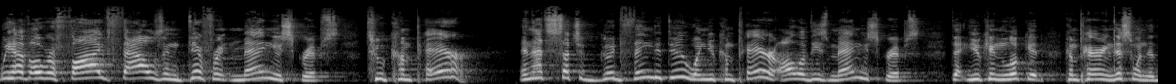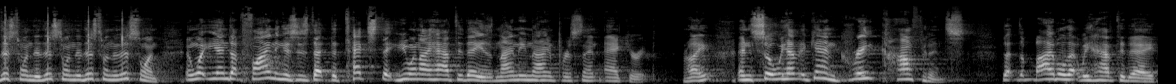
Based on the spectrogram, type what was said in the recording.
we have over 5,000 different manuscripts to compare. And that's such a good thing to do when you compare all of these manuscripts that you can look at comparing this one to this one to this one to this one to this one. And what you end up finding is, is that the text that you and I have today is 99% accurate, right? And so we have, again, great confidence that the Bible that we have today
